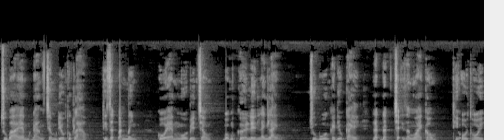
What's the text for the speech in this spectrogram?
Chú ba em đang châm điếu thuốc lào Thì giật bắn mình. Cô em ngồi bên trong, bỗng cười lên lanh lảnh. Chú buông cái điếu cày, Lật đật chạy ra ngoài cổng. Thì ôi thôi,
